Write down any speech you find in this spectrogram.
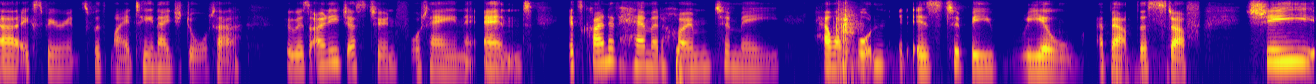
a uh, experience with my teenage daughter who has only just turned 14 and it's kind of hammered home to me how important it is to be real about this stuff. She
